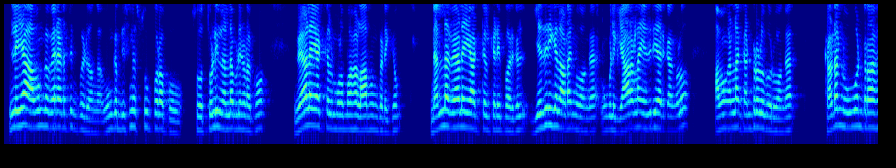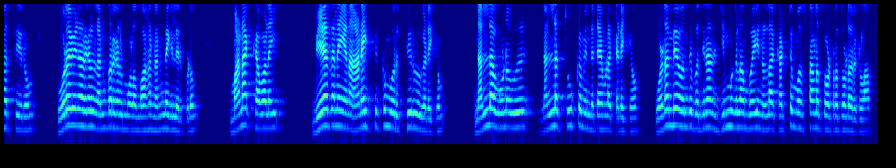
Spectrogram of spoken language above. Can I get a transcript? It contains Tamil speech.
இல்லையா? அவங்க வேறு இடத்துக்கு போயிடுவாங்க. உங்கள் பிஸ்னஸ் சூப்பராக போகும். ஸோ தொழில் நல்லபடி நடக்கும். வேலையாட்கள் மூலமாக லாபம் கிடைக்கும். நல்ல வேலையாட்கள் கிடைப்பார்கள். எதிரிகள் அடங்குவாங்க. உங்களுக்கு யாரெல்லாம் எதிரியாக இருக்காங்களோ அவங்கெல்லாம் கண்ட்ரோலுக்கு வருவாங்க. கடன் ஒவ்வொன்றாக தீரும். உறவினர்கள் நண்பர்கள் மூலமாக நன்மைகள் ஏற்படும். மனக்கவலை வேதனை என அனைத்துக்கும் ஒரு தீர்வு கிடைக்கும். நல்ல உணவு நல்ல தூக்கம் இந்த டைம்ல கிடைக்கும். உடம்பே வந்து பார்த்தீங்கன்னா அந்த ஜிம்முக்கெல்லாம் போய் நல்லா கட்டுமஸ்தான தோற்றத்தோட இருக்கலாம்.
